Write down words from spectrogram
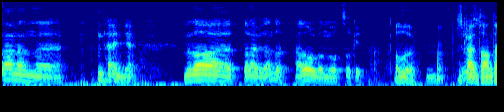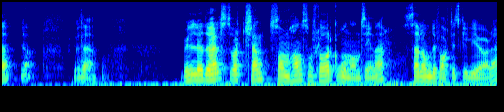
nei, men eh, Det hender. Men da, da lar vi den, da. Jeg hadde gått med våte sokker. Hadde du? Skal jeg ta en til? Ja. Skal vi se. Ville du helst vært kjent som han som slår konene sine, selv om du faktisk ikke gjør det?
